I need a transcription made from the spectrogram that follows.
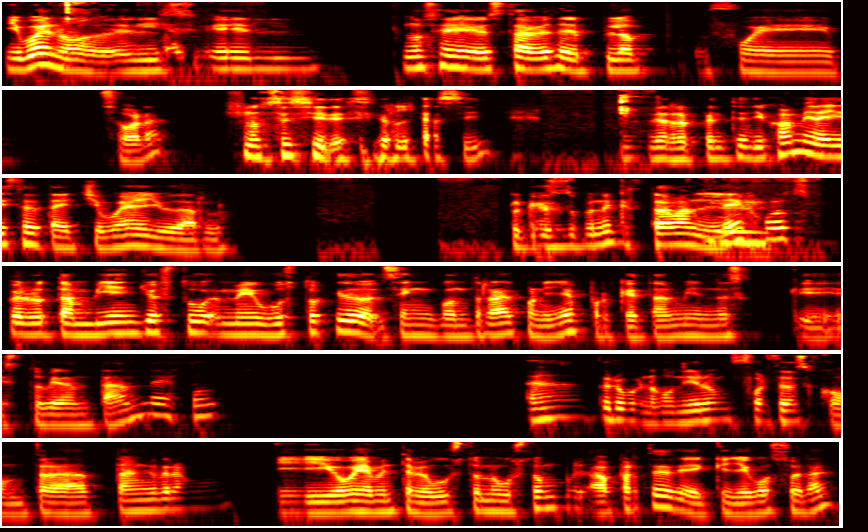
Y bueno, el, el no sé, esta vez el plop fue Sora. No sé si decirle así. De repente dijo, ah, mira, ahí está Taichi, voy a ayudarlo. Porque se supone que estaban Mm. lejos, pero también yo estuve, me gustó que se encontrara con ella porque también no es que estuvieran tan lejos. Ah, pero bueno, unieron fuerzas contra Tangramon y obviamente me gustó, me gustó, aparte de que llegó Sora,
